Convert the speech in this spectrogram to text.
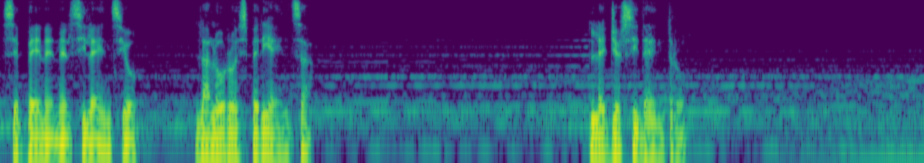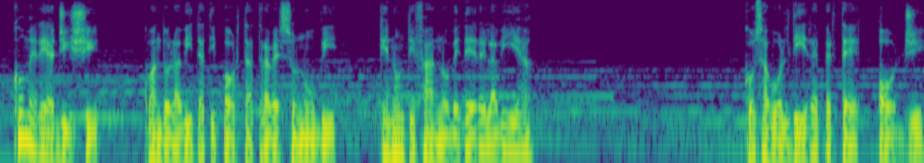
sebbene nel silenzio, la loro esperienza. Leggersi dentro. Come reagisci quando la vita ti porta attraverso nubi che non ti fanno vedere la via? Cosa vuol dire per te oggi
